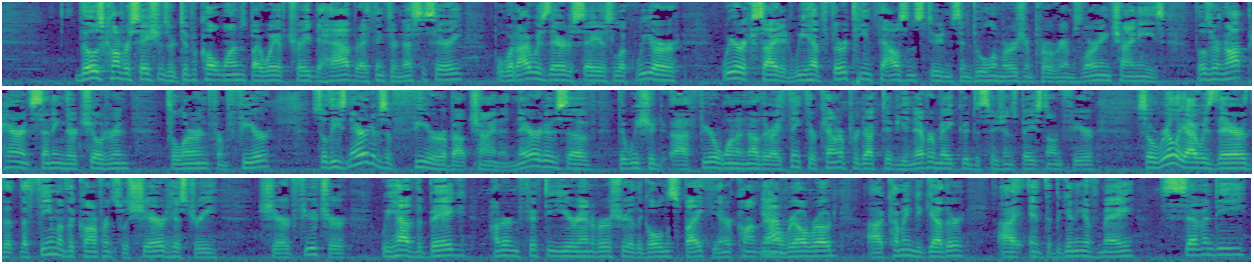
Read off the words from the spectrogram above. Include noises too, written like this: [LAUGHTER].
Those conversations are difficult ones by way of trade to have, but I think they're necessary. But what I was there to say is, look, we are we are excited. We have 13,000 students in dual immersion programs learning Chinese. Those are not parents sending their children to learn from fear. So these narratives of fear about China, narratives of that we should uh, fear one another, I think they're counterproductive. You never make good decisions based on fear. So really, I was there. The, the theme of the conference was shared history, shared future. We have the big 150 year anniversary of the Golden Spike, the Intercontinental Yeah. Railroad, uh, coming together uh, at the beginning of May. 70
